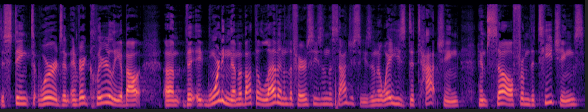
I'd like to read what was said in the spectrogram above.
distinct words and, and very clearly about um, the, warning them about the leaven of the Pharisees and the Sadducees. In a way, he's detaching himself from the teachings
